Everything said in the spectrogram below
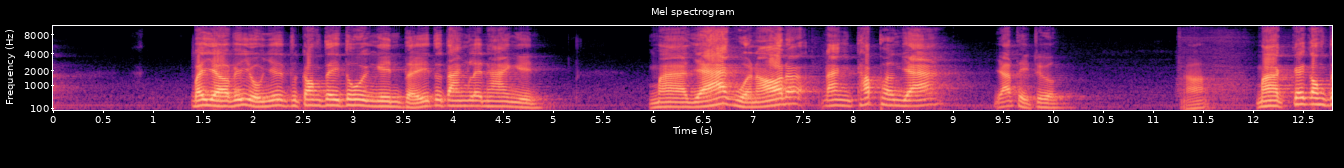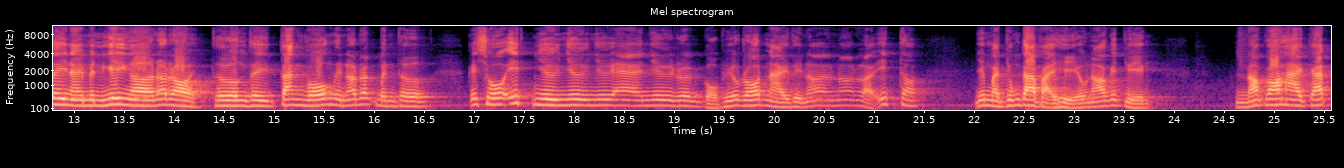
bây giờ ví dụ như công ty tôi nghìn tỷ, tôi tăng lên hai nghìn, mà giá của nó đó đang thấp hơn giá giá thị trường. Đó. Mà cái công ty này mình nghi ngờ nó rồi, thường thì tăng vốn thì nó rất bình thường. Cái số ít như như như à, như cổ phiếu rốt này thì nó nó là ít thôi nhưng mà chúng ta phải hiểu nó cái chuyện, nó có hai cách.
